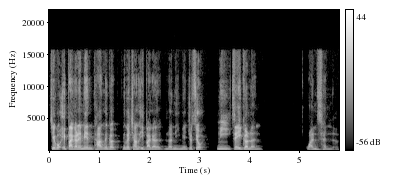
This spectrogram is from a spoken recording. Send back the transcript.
结果一百个人里面，他那个那个强的一百个人里面，就只有你这一个人完成了，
